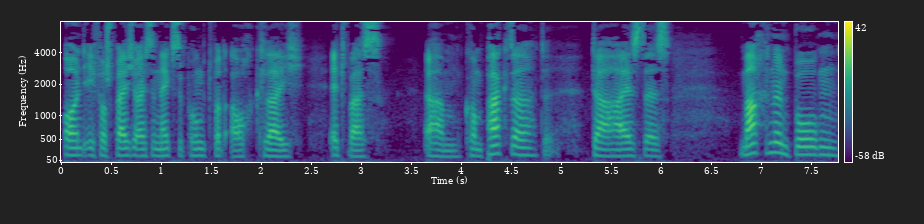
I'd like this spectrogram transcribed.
und ich verspreche euch, der nächste Punkt wird auch gleich etwas ähm, kompakter. Da heißt es, Mach einen Bogen,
